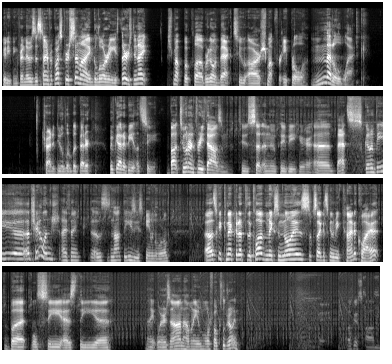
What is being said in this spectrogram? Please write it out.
Good evening, friendos. It's time for Quest for Semi Glory Thursday night. Shmup Book Club. We're going back to our Shmup for April Metal Black. Try to do a little bit better. We've got to beat, let's see, about 203,000 to set a new PB here. Uh, that's going to be a, challenge, I think. Uh, this is not the easiest game in the world. Uh, let's get connected up to the club, make some noise. Looks like it's going to be kind of quiet, but we'll see as the uh, night wears on how many more folks will join. Focus on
